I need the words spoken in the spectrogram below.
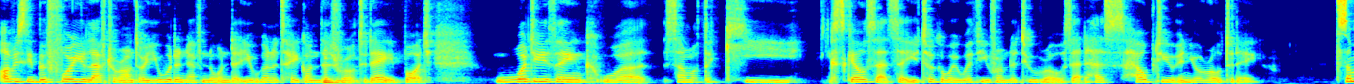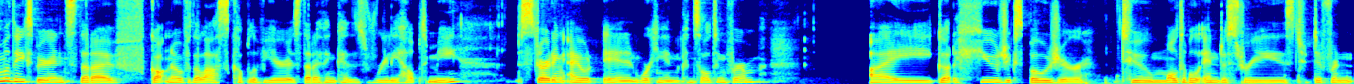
obviously before you left toronto you wouldn't have known that you were going to take on this mm-hmm. role today but what do you think were some of the key skill sets that you took away with you from the two roles that has helped you in your role today some of the experience that i've gotten over the last couple of years that i think has really helped me starting out in working in consulting firm i got a huge exposure to multiple industries to different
